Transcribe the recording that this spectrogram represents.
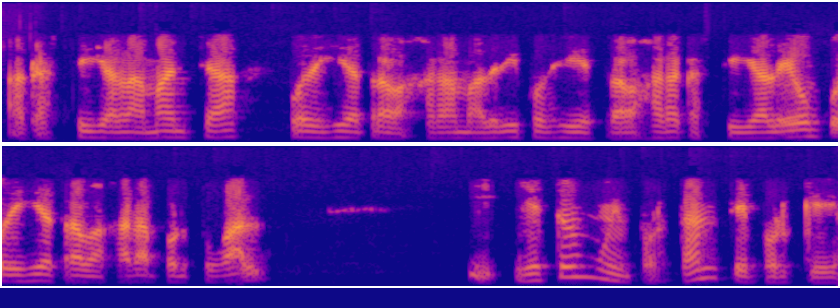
a Castilla-La Mancha, puedes ir a trabajar a Madrid, puedes ir a trabajar a Castilla-León, puedes ir a trabajar a Portugal. Y, esto es muy importante porque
